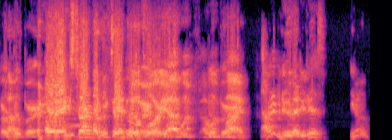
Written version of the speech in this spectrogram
Or Huh? Bill Burr. Oh yeah, you started with for the think so. Bill Bill Burr. Burr, yeah, I went, I Bill went Burr. five. I don't even know who that dude is. You know,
